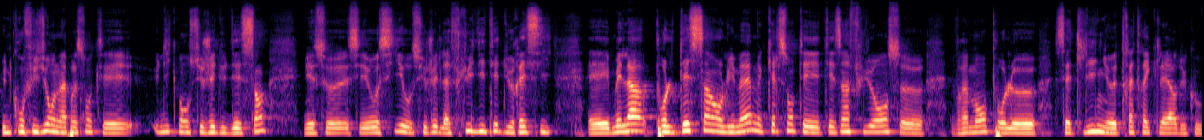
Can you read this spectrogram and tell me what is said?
une confusion. On a l'impression que c'est uniquement au sujet du dessin, mais ce- c'est aussi au sujet de la fluidité du récit. Mais là, pour le dessin en lui-même, quelles sont tes, influences euh, vraiment pour cette ligne très très claire du coup?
